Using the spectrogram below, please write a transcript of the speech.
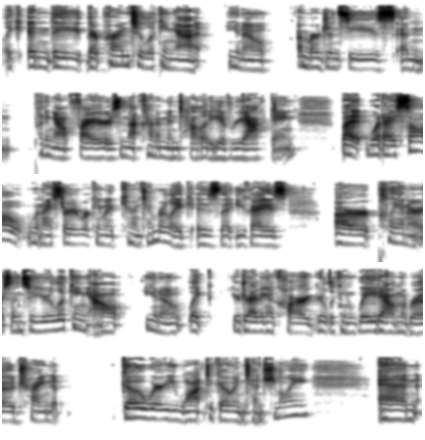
Like and they they're prone to looking at, you know, emergencies and putting out fires and that kind of mentality of reacting. But what I saw when I started working with Kieran Timberlake is that you guys are planners and so you're looking out, you know, like you're driving a car, you're looking way down the road trying to go where you want to go intentionally and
